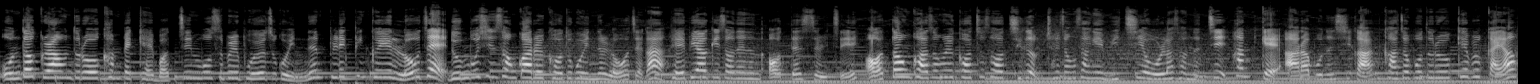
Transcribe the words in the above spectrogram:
온더그라운드로 컴백해 멋진 모습을 보여주고 있는 블랙핑크의 로제 눈부신 성과를 거두고 있는 로제가 데뷔하기 전에는 어땠을지 어떤 과정을 거쳐서 지금 최정상의 위치에 올라섰는지 함께 알아보는 시간 가져보도록 해볼까요?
